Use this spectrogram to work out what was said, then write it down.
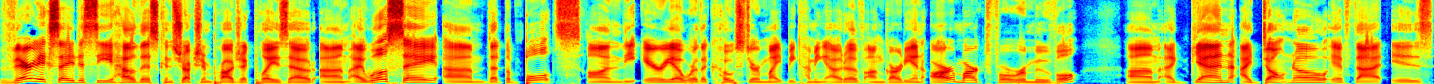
very excited to see how this construction project plays out. Um, I will say um, that the bolts on the area where the coaster might be coming out of on Guardian are marked for removal. Um, again, I don't know if that is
